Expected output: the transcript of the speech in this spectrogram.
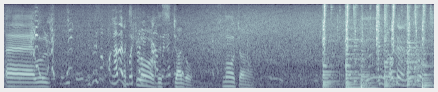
Uh, we'll explore this jungle, small jungle. Okay, let's go.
